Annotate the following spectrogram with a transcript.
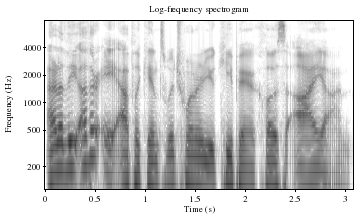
Out of the other eight applicants, which one are you keeping a close eye on?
